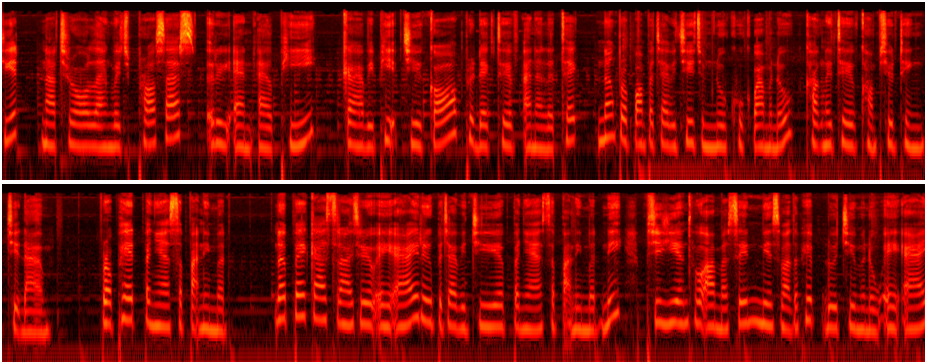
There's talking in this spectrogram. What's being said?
ជាតិ Natural Language Process ឬ NLP ការវិភាគជាក predictive analytics និងប្រព័ន្ធបច្ចេកវិទ្យាជំនួសខួរក្បាលមនុស្ស cognitive computing ជាដើមប្រភេទបញ្ញាសិប្បនិម្មិតនៅពេលការស្រាវជ្រាវ AI ឬបច្ចេកវិទ្យាបញ្ញាសិប្បនិម្មិតនេះព្យាយាមធ្វើឲ្យម៉ាស៊ីនមានសមត្ថភាពដូចជាមនុស្ស AI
